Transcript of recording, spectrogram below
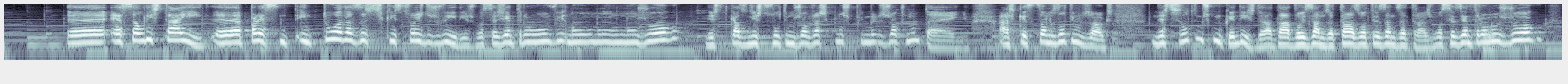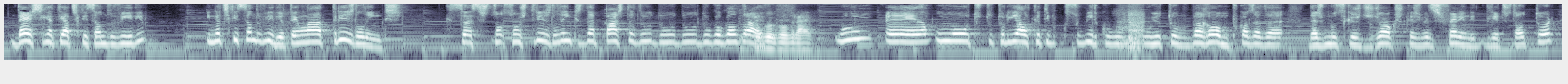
Uh, essa lista aí uh, aparece em todas as descrições dos vídeos. Vocês entram num, num, num, jogo, neste caso, nestes últimos jogos, acho que nos primeiros jogos não tenho. Acho que esses são nos últimos jogos. Nestes últimos, como quem diz, há dois anos atrás ou três anos atrás, vocês entram Sim. no jogo, descem até à descrição do vídeo, e na descrição do vídeo tem lá três links que são, são, os três links da pasta do, do, do, do Google Drive. Google Drive. Um é um outro tutorial que eu tive que subir com o, o YouTube barrou por causa da, das músicas dos jogos que às vezes ferem direitos de autor.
